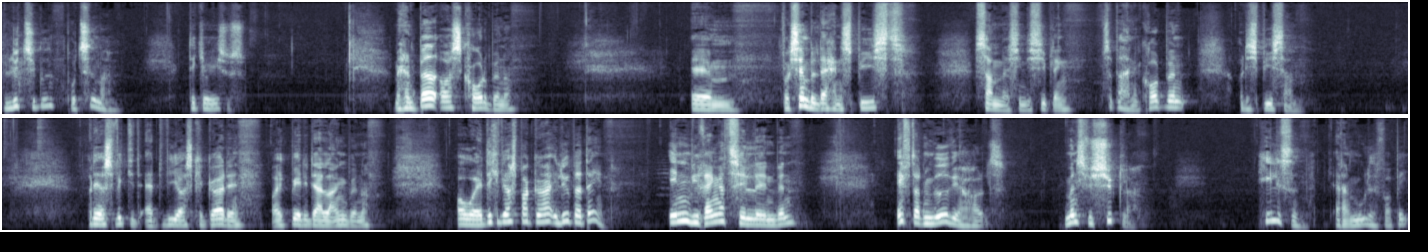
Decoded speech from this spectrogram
Lyt til Gud. Brug tid med ham. Det gjorde Jesus. Men han bad også korte bønder. Øhm, for eksempel da han spiste sammen med sin disciple, så bad han en kort bøn, og de spiste sammen. Og det er også vigtigt, at vi også kan gøre det, og ikke bede de der lange bønder. Og øh, det kan vi også bare gøre i løbet af dagen. Inden vi ringer til en ven, efter et møde, vi har holdt, mens vi cykler. Hele tiden er der en mulighed for at bede.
